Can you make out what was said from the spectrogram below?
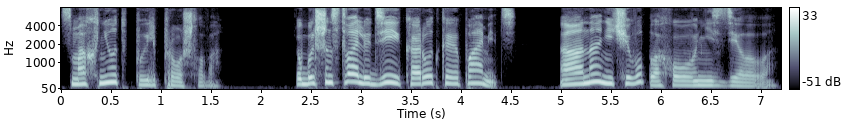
смахнет пыль прошлого. У большинства людей короткая память, а она ничего плохого не сделала.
